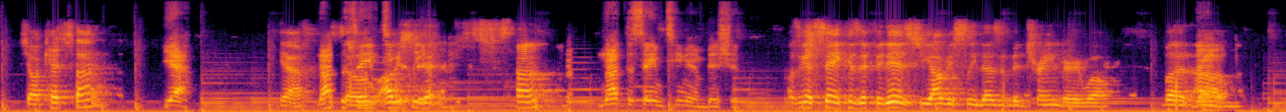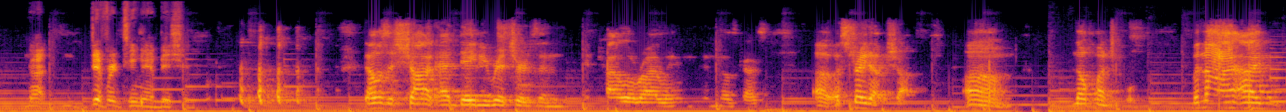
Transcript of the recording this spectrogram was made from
Did y'all catch that? Yeah, Yeah. not the So, same. Team Obviously, ambition. huh? not the same team ambition. I was gonna say because if it is, she obviously doesn't been trained very well. But No. um, Not different team ambition. that was a shot at Davey Richards and, and Kyle O'Reilly and, and those guys. Uh, a straight up shot. Um, no punchable. But no, I, I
